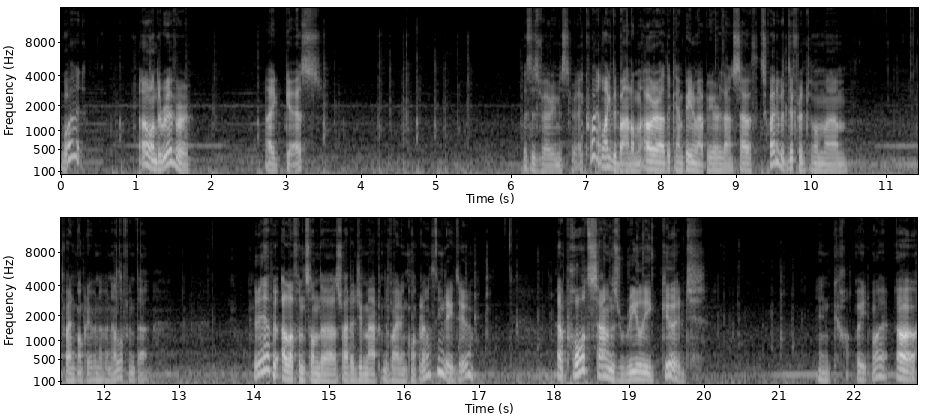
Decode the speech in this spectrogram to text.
What? Oh, on the river. I guess. This is very mysterious. I quite like the battle map, or uh, the campaign map here down south. It's quite a bit different from um, Divide and Conquer even have an elephant there. Do they have elephants on the strategy map in Divide and Conquer? I don't think they do. A port sounds really good. In wait, what? Oh,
